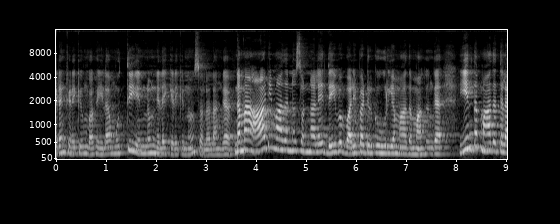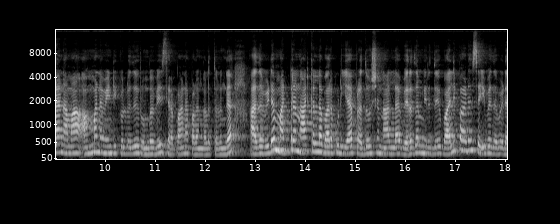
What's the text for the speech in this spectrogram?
இடம் கிடைக்கும் வகையில் முத்தி என்னும் நிலை கிடைக்கணும் சொல்லலாங்க. நம்ம ஆடி மாதம்னு சொன்னாலே தெய்வ வழிபாட்டிற்கு உரிய மாதமாகுங்க. இந்த மாதத்தில் நம்ம அம்மனை வேண்டிக் கொள்வது ரொம்பவே சிறப்பான பலன்களை தொடுங்க அதை விட மற்ற நாட்களில் வரக்கூடிய பிரதோஷ நாளில் விரதம் இருந்து வழிபாடு செய்வதை விட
